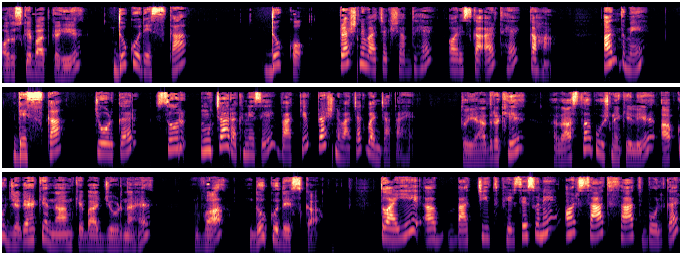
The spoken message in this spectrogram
और उसके बाद कहिए दोको डेस का। दोको प्रश्नवाचक शब्द है और इसका अर्थ है कहाँ। अंत में डेस्का जोड़कर सुर ऊंचा रखने से वाक्य प्रश्नवाचक बन जाता है तो याद रखिए रास्ता पूछने के लिए आपको जगह के नाम के बाद जोड़ना है वा दो कुदेस का तो आइए अब बातचीत फिर से सुने और साथ साथ बोलकर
